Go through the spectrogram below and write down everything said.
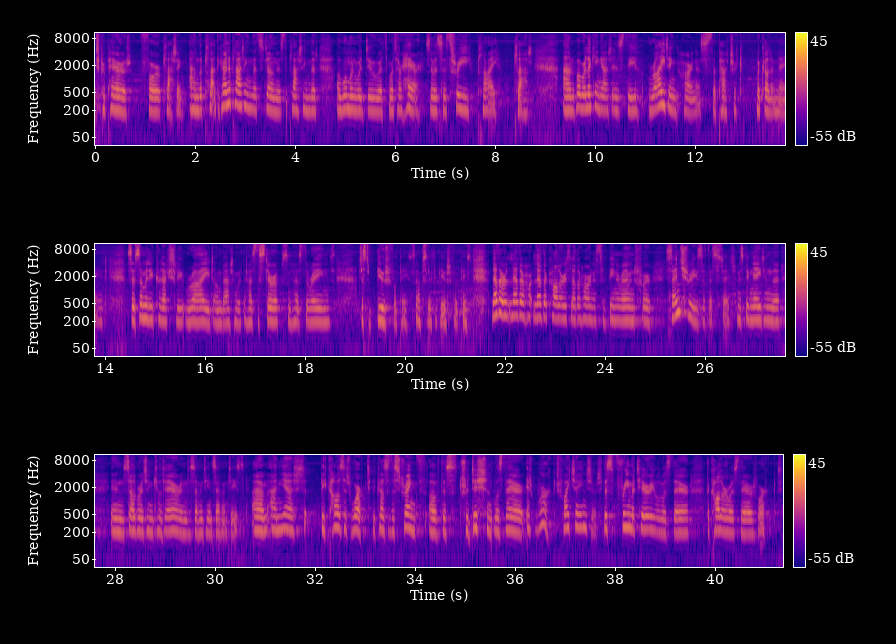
to prepare it for plaiting. And the, pla- the kind of plaiting that's done is the plaiting that a woman would do with, with her hair. So it's a three ply plait. And what we're looking at is the riding harness that Patrick McCullough made. So somebody could actually ride on that, and has the stirrups and has the reins. Just a beautiful piece, absolutely beautiful piece. Leather, leather, leather collars, leather harness had been around for centuries at this stage. It was being made in the in Celbridge and Kildare in the 1770s, um, and yet because it worked, because the strength of this tradition was there, it worked. Why change it? This free material was there, the collar was there, it worked.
